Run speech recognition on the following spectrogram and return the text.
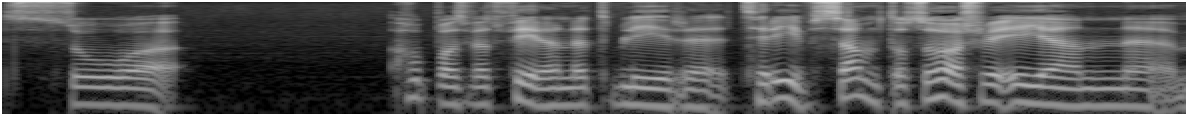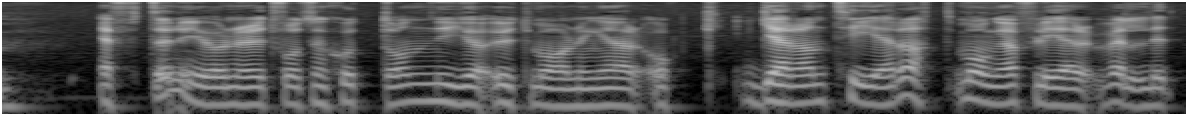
Så hoppas vi att firandet blir eh, trivsamt och så hörs vi igen eh, efter nyår när det är 2017 nya utmaningar och garanterat många fler väldigt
